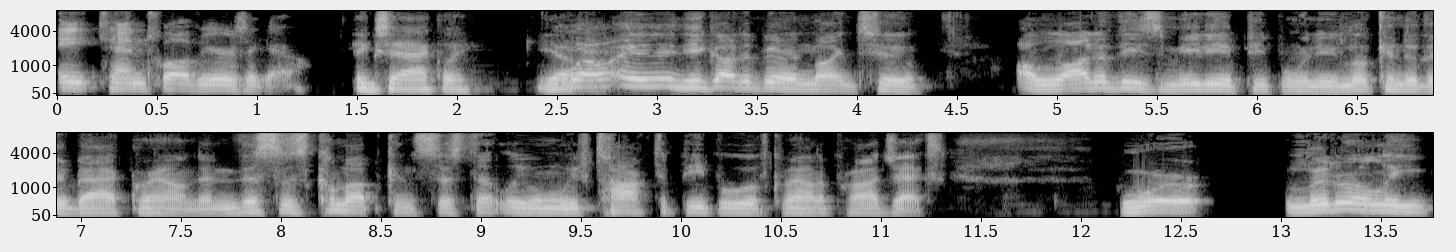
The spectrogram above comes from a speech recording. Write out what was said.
eight, 10, 12 years ago. exactly. Yeah. Well, and, and you got to bear in mind too, a lot of these media people, when you look into their background, and this has come up consistently when we've talked to people who have come out of projects, were literally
